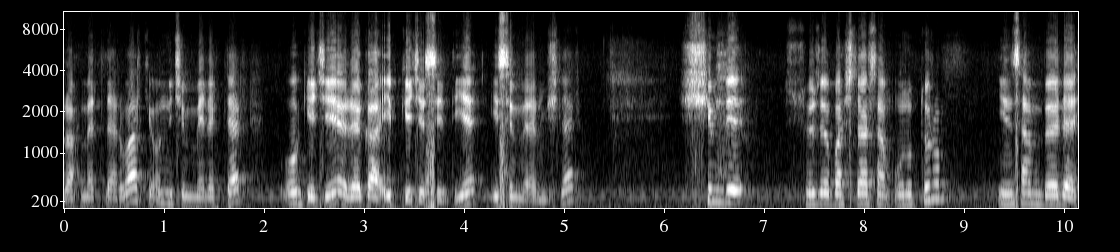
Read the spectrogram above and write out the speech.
rahmetler var ki onun için melekler o geceye regaib gecesi diye isim vermişler. Şimdi söze başlarsam unuturum. İnsan böyle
